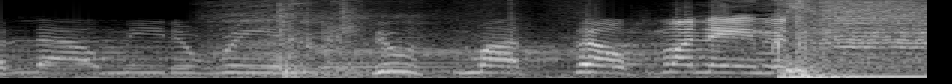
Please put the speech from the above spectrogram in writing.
Allow me to reintroduce myself. My name is.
